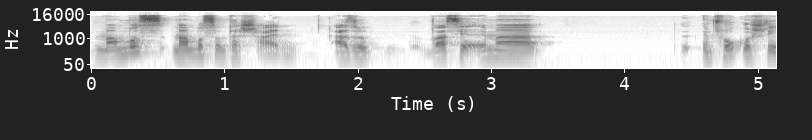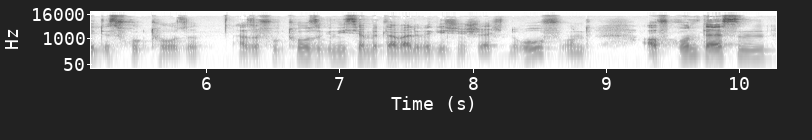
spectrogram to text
Man muss, man muss unterscheiden. Also was ja immer im Fokus steht, ist Fructose. Also Fructose genießt ja mittlerweile wirklich einen schlechten Ruf und aufgrund dessen,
